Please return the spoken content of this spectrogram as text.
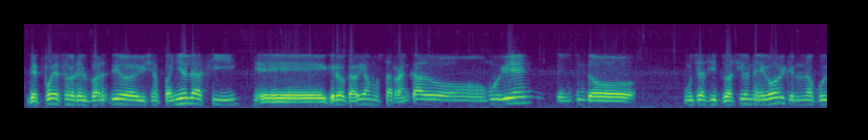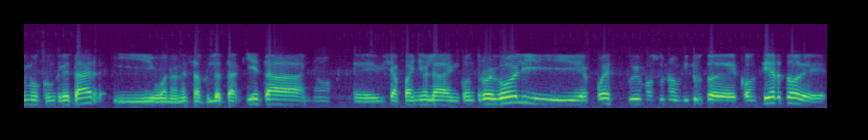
Después sobre el partido de Villa Española, sí, eh, creo que habíamos arrancado muy bien, teniendo muchas situaciones de gol que no la pudimos concretar y bueno, en esa pelota quieta no, eh, Villa Española encontró el gol y después tuvimos unos minutos de desconcierto de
